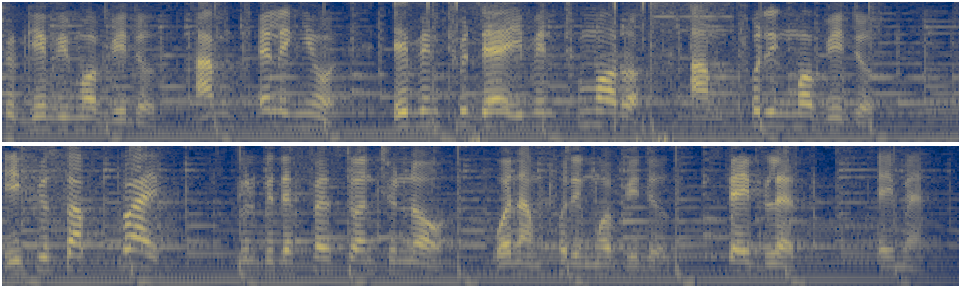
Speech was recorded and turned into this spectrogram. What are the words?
to give you more videos. I'm telling you, even today, even tomorrow, I'm putting more videos. If you subscribe, you'll be the first one to know when I'm putting more videos. Stay blessed. Amen.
